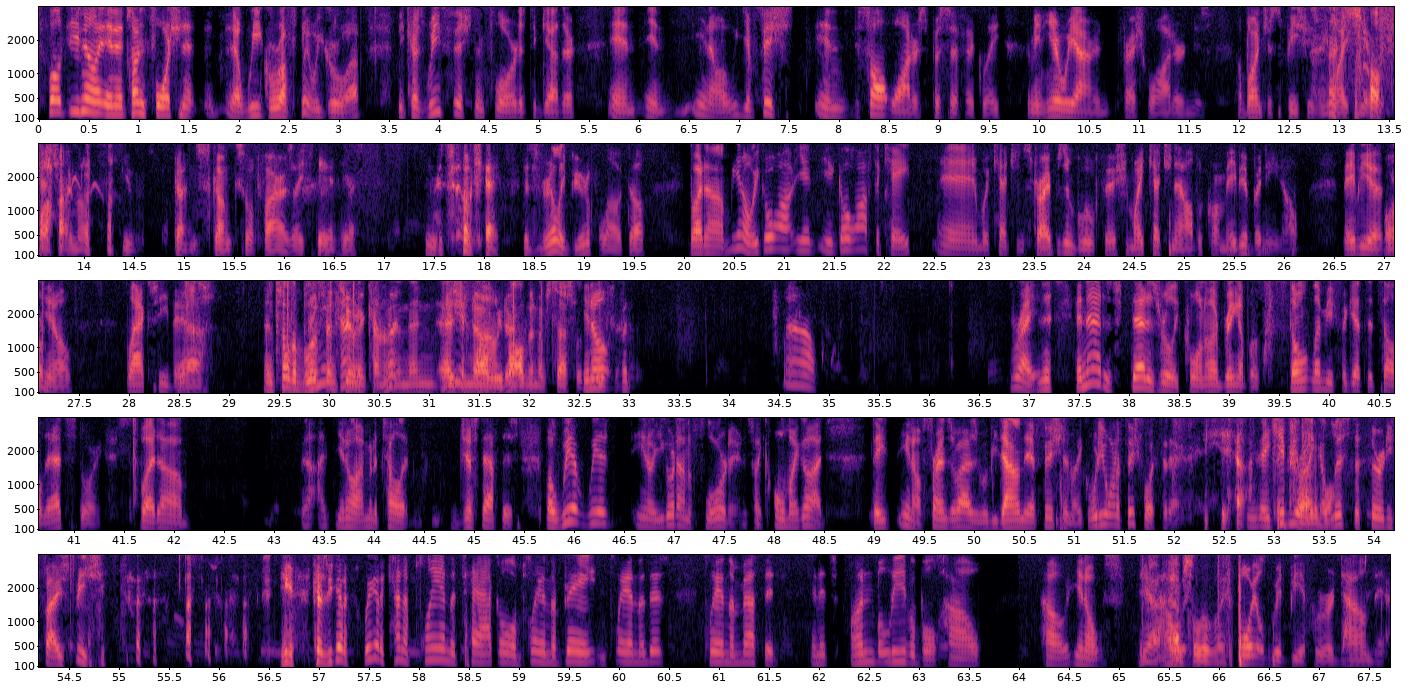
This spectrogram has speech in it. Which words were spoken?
Well, you know, and it's unfortunate that we grew up where we grew up because we fished in Florida together, and in you know, you fish in salt water specifically. I mean, here we are in fresh water, and there's a bunch of species we might so be able to catch, even though you've gotten skunk so far as I stand here. It's okay. It's really beautiful out though. But um, you know, we go off You, you go off the Cape, and we're catching stripers and bluefish. You might catch an albacore, maybe a bonito, maybe a or, you know, black sea bass. Yeah. Until the bluefin tuna come in, and then, as you know, we've all been obsessed with you know, bluefin. But, well, right, and, and that is that is really cool. And I want to bring up a. Don't let me forget to tell that story. But um, you know, I'm going to tell it just after this. But we're we're you know, you go down to Florida, and it's like, oh my god, they you know friends of ours would be down there fishing like what do you want to fish for today yeah and they give incredible. you like a list of 35 species because we got to we got to kind of plan the tackle and plan the bait and plan the this, plan the method, and it's unbelievable how how you know yeah absolutely spoiled we'd be if we were down there.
